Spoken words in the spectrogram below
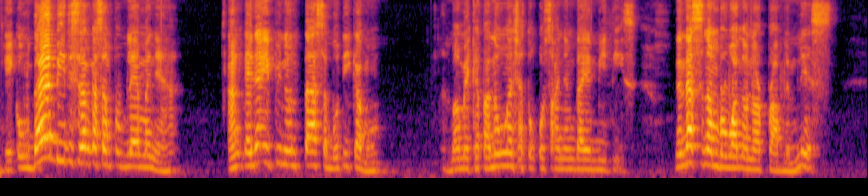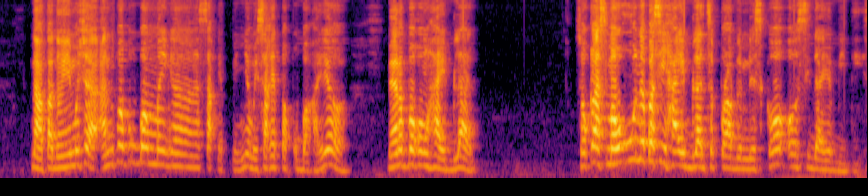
Okay, kung diabetes lang kasi ang problema niya, ang kanya ipinunta sa butika mo, may katanungan siya tungkol sa kanyang diabetes, then that's number one on our problem list. Now, tanungin mo siya, ano pa po bang may uh, sakit ninyo? May sakit pa po ba kayo? Meron po akong high blood. So class, mauuna ba si high blood sa problem list ko o si diabetes?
